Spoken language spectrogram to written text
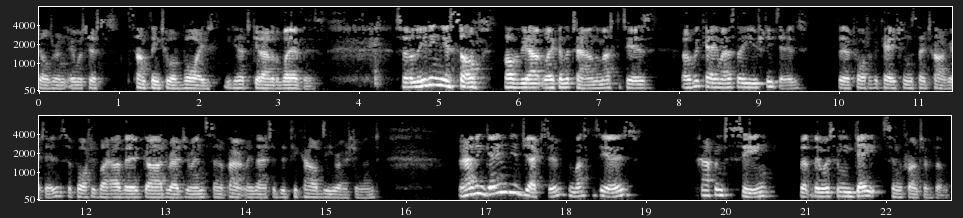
children. It was just something to avoid. You had to get out of the way of this. So, leading the assault of the outwork in the town, the musketeers overcame, as they usually did, the fortifications they targeted, supported by other guard regiments and apparently that of the Picardy regiment. And having gained the objective, the musketeers happened to see that there were some gates in front of them,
